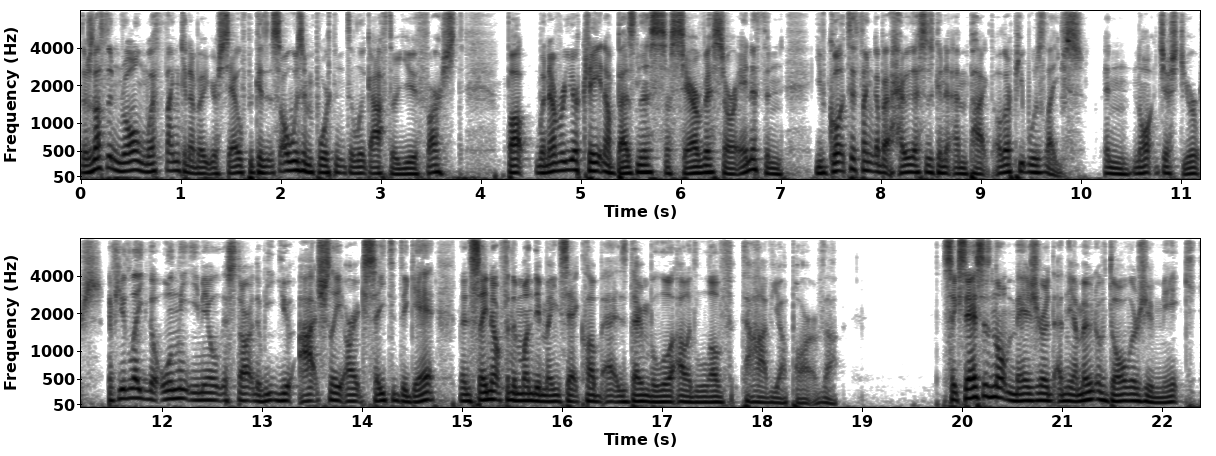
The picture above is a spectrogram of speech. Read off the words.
There's nothing wrong with thinking about yourself because it's always important to look after you first. But whenever you're creating a business, a service, or anything, you've got to think about how this is going to impact other people's lives and not just yours. If you'd like the only email at the start of the week you actually are excited to get, then sign up for the Monday Mindset Club. It is down below. I would love to have you a part of that. Success is not measured in the amount of dollars you make,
